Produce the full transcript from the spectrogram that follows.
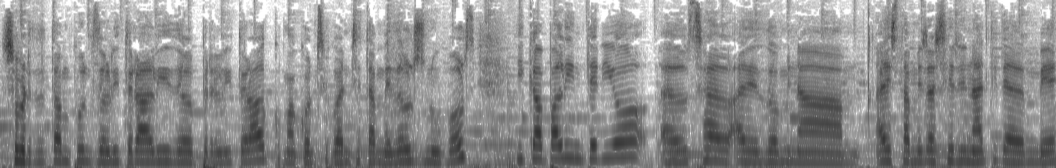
sobretot en punts del litoral i del prelitoral, com a conseqüència també dels núvols. I cap a l'interior el cel ha de dominar, ha d'estar més asserenat i també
